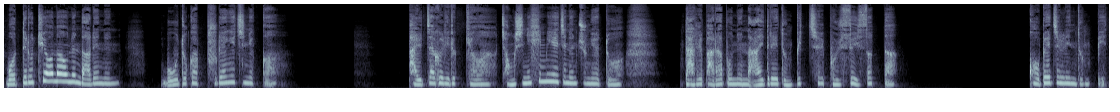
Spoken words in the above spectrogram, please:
멋대로 튀어나오는 날에는 모두가 불행해지니까. 발작을 일으켜 정신이 희미해지는 중에도 나를 바라보는 아이들의 눈빛을 볼 수 있었다. 겁에 질린 눈빛,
